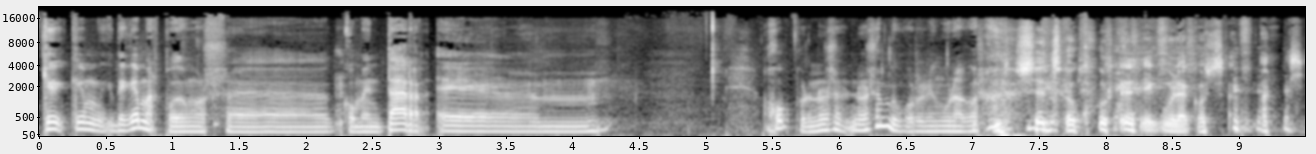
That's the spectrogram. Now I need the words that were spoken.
¿qué- qué- de qué más podemos eh, comentar? Em, jo, pues no se, no se me ocurre ninguna cosa. No se te ocurre ninguna cosa más.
